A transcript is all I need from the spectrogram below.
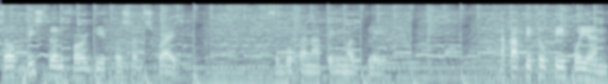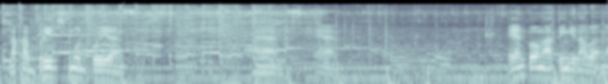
So please don't forget to subscribe. Subukan nating mag-play. Naka P2P po yan. Naka bridge mode po yan. Ayan. Ayan. Ayan po ang ating ginawa na.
